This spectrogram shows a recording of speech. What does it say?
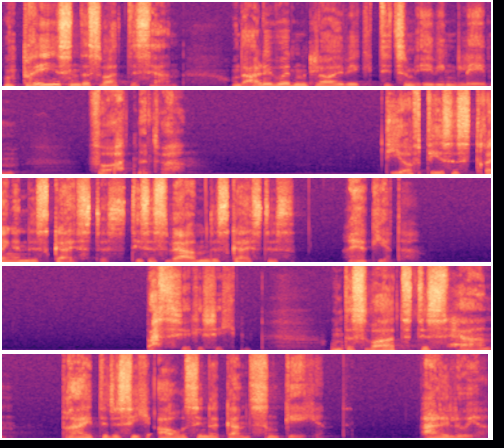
und priesen das Wort des Herrn. Und alle wurden gläubig, die zum ewigen Leben verordnet waren die auf dieses Drängen des Geistes, dieses Werben des Geistes reagiert haben. Was für Geschichten. Und das Wort des Herrn breitete sich aus in der ganzen Gegend. Halleluja.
